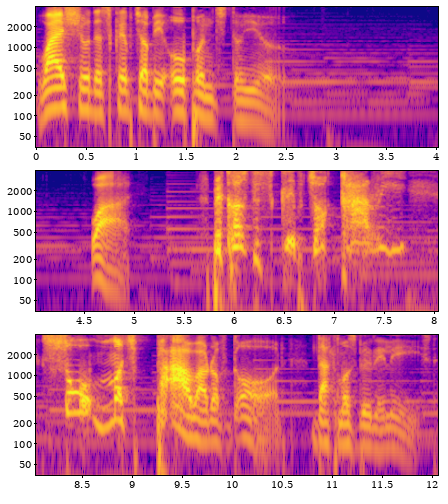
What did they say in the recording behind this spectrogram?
Why should the scripture be opened to you? Why? Because the scripture carry so much power of God that must be released.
